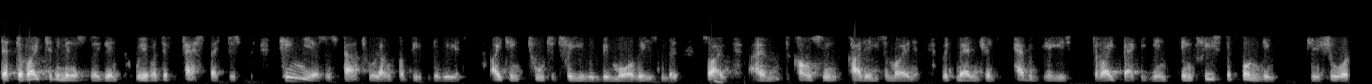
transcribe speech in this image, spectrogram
that the right to the minister again, we want to fast track this. 10 years is far too long for people to wait. I think two to three would be more reasonable. So I, I'm, the council colleagues of mine with management have agreed to write back again to increase the funding to ensure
